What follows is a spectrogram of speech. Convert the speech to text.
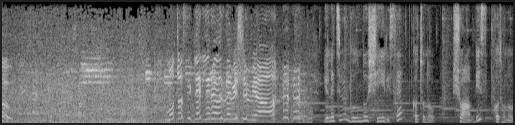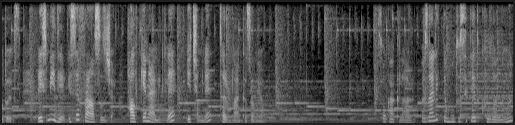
Oh. Motosikletleri özlemişim ya. Yönetimin bulunduğu şehir ise Cotonou. Şu an biz Cotonou'dayız. Resmi dil ise Fransızca. Halk genellikle geçimini tarımdan kazanıyor. Sokaklar, özellikle motosiklet kullanımı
